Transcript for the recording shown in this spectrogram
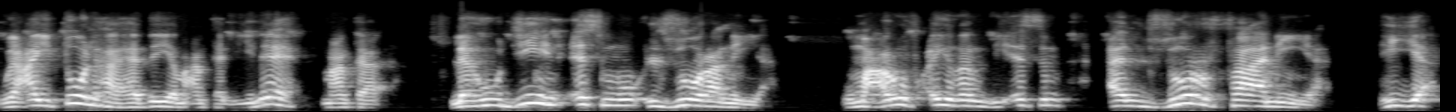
ويعيطوا لها هدية معناتها الإله معناتها له دين اسمه الزورانية ومعروف أيضا باسم الزرفانية هي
